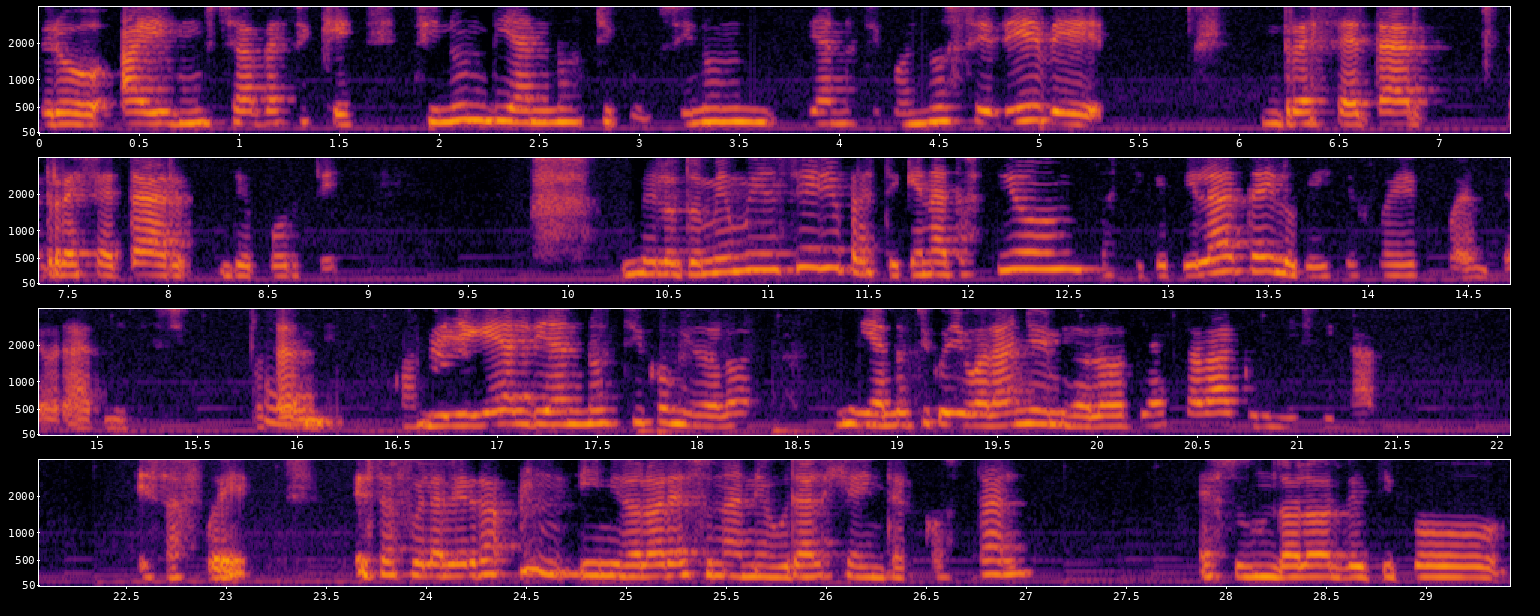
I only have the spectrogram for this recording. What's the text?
pero hay muchas veces que sin un diagnóstico, sin un diagnóstico no se debe recetar recetar deporte. Me lo tomé muy en serio, practiqué natación, practiqué pilata y lo que hice fue, empeorar mi lesión, totalmente. Oh. Cuando llegué al diagnóstico, mi dolor, mi diagnóstico llegó al año y mi dolor ya estaba cronificado. Esa fue, esa fue la verdad. Y mi dolor es una neuralgia intercostal, es un dolor de tipo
